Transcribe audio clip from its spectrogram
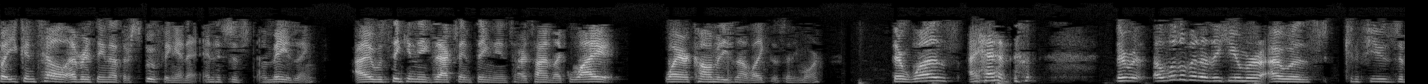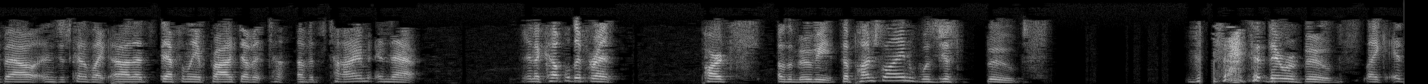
but you can tell everything that they're spoofing in it, and it's just amazing. I was thinking the exact same thing the entire time. Like, why, why are comedies not like this anymore? There was, I had, there was a little bit of the humor I was confused about, and just kind of like, oh, that's definitely a product of it of its time, and that in a couple different parts of the movie, the punchline was just boobs. The fact that there were boobs, like it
